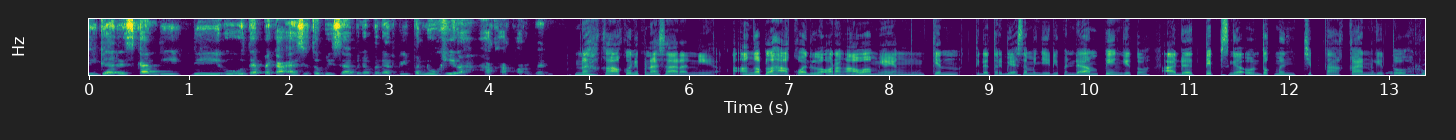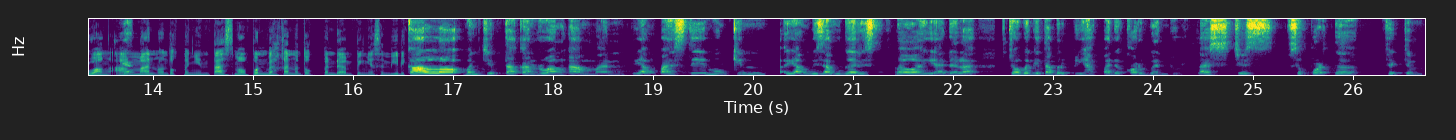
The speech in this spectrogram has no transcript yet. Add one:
digariskan di di UU TPKS itu bisa benar-benar dipenuhi lah hak-hak korban. Nah, kak aku ini penasaran nih. Anggaplah aku adalah orang awam ya yang mungkin tidak terbiasa menjadi pendamping gitu. Ada tips nggak untuk menciptakan gitu ruang ya. aman ya. untuk penyintas maupun bahkan untuk pendampingnya sendiri? Kalau menciptakan ruang aman, yang pasti mungkin yang bisa aku garis bawahi adalah coba kita berpihak pada korban dulu. Let's just support the victim.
